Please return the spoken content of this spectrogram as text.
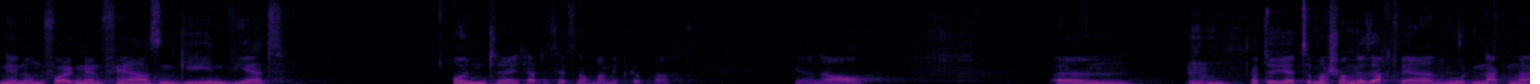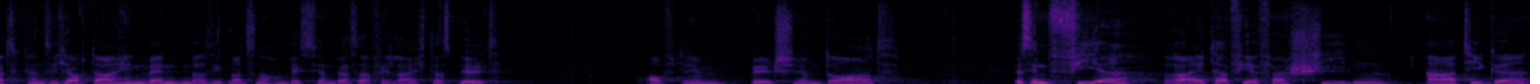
in den nun folgenden Versen gehen wird. Und äh, ich hatte es jetzt nochmal mitgebracht. Genau. Ähm, hatte jetzt immer schon gesagt, wer einen guten Nacken hat, kann sich auch dahin wenden. Da sieht man es noch ein bisschen besser vielleicht, das Bild auf dem Bildschirm dort. Es sind vier Reiter, vier verschiedenartige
